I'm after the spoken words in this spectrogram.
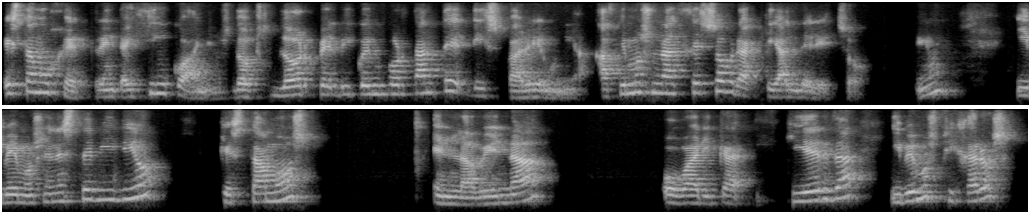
Esta mujer, 35 años, dolor pélvico importante, dispareunia. Hacemos un acceso braquial derecho. Y vemos en este vídeo que estamos en la vena ovárica izquierda y vemos, fijaros,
